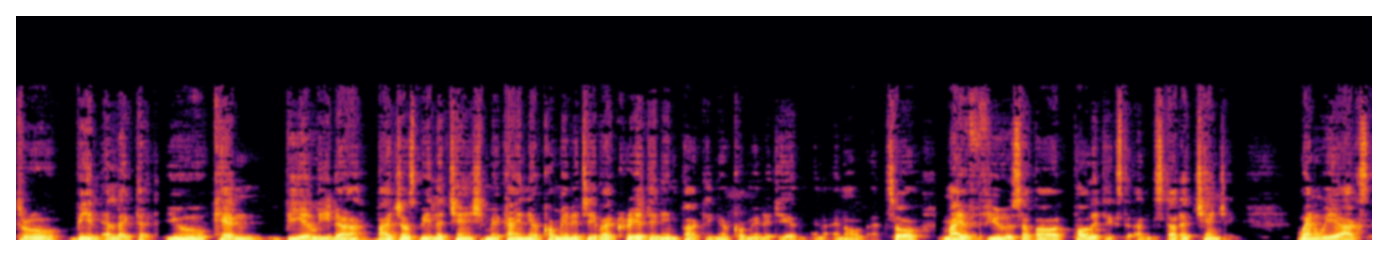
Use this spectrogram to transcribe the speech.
through being elected. You can be a leader by just being a change maker in your community, by creating impact in your community and, and, and all that. So my views about politics started changing. When we asked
